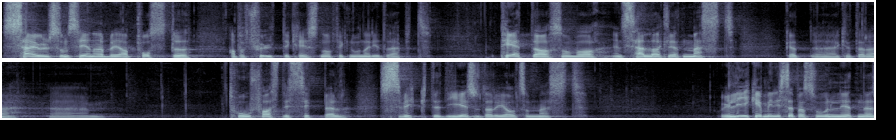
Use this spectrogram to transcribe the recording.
Saul, som senere ble apostel, han forfulgte kristne og fikk noen av de drept. Peter, som var en selverklært mest hva, eh, heter det, um, trofast disippel, sviktet Jesus da det gjaldt som mest. Og I likhet med disse personlighetene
